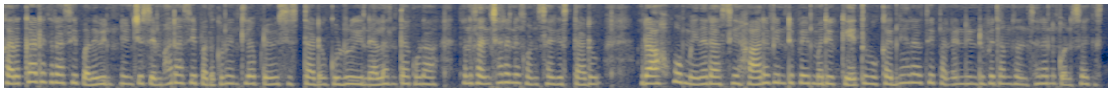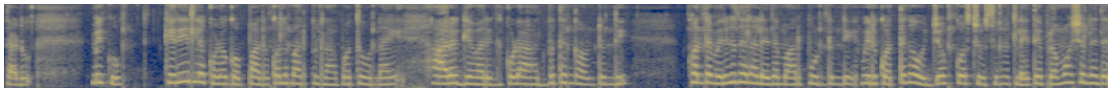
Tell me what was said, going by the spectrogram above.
కర్కాటక రాశి పదివింటి నుంచి సింహరాశి పదకొండింటిలో ప్రవేశిస్తాడు. గుడు ఈ నెలంతా కూడా తన సంచారాన్ని కొనసాగిస్తాడు. రాహువు మీనరాశి హారవింటిపై మరియు కేతువు కన్యారాశి పన్నెండింటిపై తమ సంచారాన్ని కొనసాగిస్తాడు. మీకు కెరీర్లో కూడా గొప్ప అనుకూల మార్పులు రాబోతూ ఉన్నాయి. ఆరోగ్య వారికి కూడా అద్భుతంగా ఉంటుంది. కొంత మెరుగుదల లేదా మార్పు ఉంటుంది. మీరు కొత్తగా ఉద్యోగం కోసం చూసినట్లయితే ప్రమోషన్ లేదా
